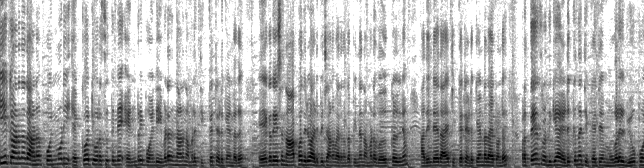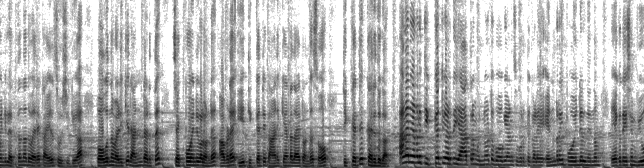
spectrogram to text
ഈ കാണുന്നതാണ് പൊന്മുടി എക്കോ ടൂറിസത്തിന്റെ എൻട്രി പോയിന്റ് ഇവിടെ നിന്നാണ് നമ്മൾ ടിക്കറ്റ് എടുക്കേണ്ടത്. ഏകദേശം നാൽപ്പത് രൂപ അടുപ്പിച്ചാണ് വരുന്നത്. പിന്നെ നമ്മുടെ വെഹിക്കിളിനും അതിന്റെതായ ടിക്കറ്റ് എടുക്കേണ്ടതായിട്ടുണ്ട്. പ്രത്യേകം ശ്രദ്ധിക്കുക എടുക്കുന്ന ടിക്കറ്റ് മുകളിൽ വ്യൂ പോയിന്റിൽ എത്തുന്നത് വരെ കയ്യിൽ സൂക്ഷിക്കുക. പോകുന്ന വഴിക്ക് രണ്ടിടത്ത് ചെക്ക് പോയിന്റുകളുണ്ട് അവിടെ ഈ ടിക്കറ്റ് കാണിക്കേണ്ടതായിട്ടുണ്ട്. സോ ടിക്കറ്റ് കരുതുക. അങ്ങനെ ഞങ്ങൾ ടിക്കറ്റ് എടുത്ത് യാത്ര മുന്നോട്ട് പോവുകയാണ് സുഹൃത്തുക്കളെ. എൻട്രി പോയിന്റിൽ നിന്നും ഏകദേശം വ്യൂ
